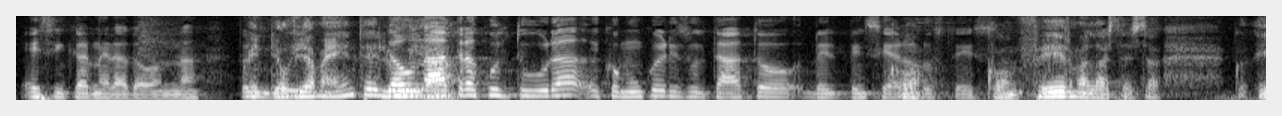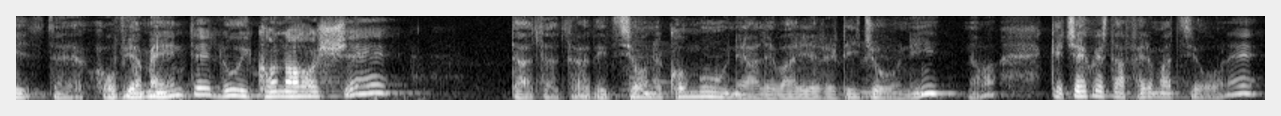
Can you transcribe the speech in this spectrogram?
e si incarnerà donna. Per Quindi ovviamente lui da un'altra ha... cultura è comunque il risultato del pensiero con, lo stesso. Conferma la stessa. Eh, ovviamente lui conosce data tradizione comune alle varie religioni, no? che c'è questa affermazione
